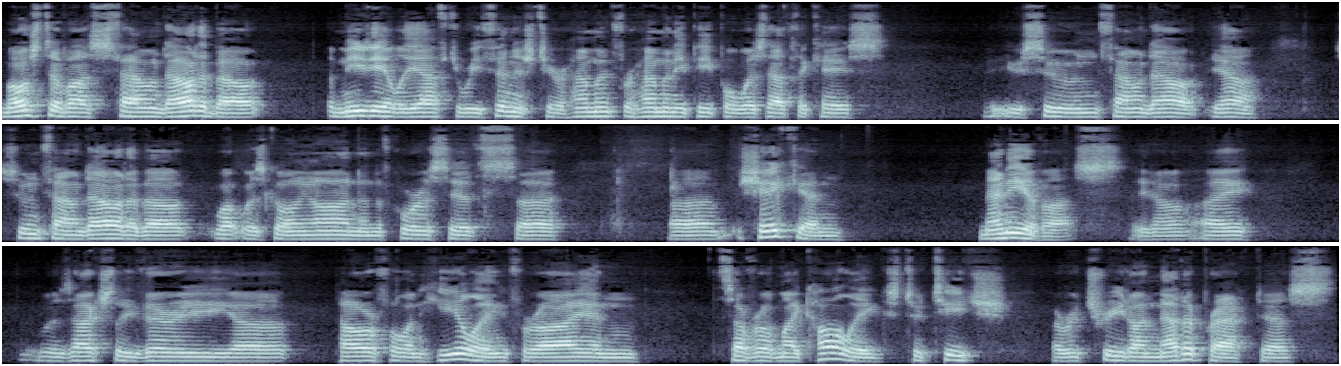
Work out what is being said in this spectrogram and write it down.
most of us found out about immediately after we finished here. How many, for how many people was that the case? You soon found out, yeah, soon found out about what was going on, and of course it's uh, uh, shaken many of us. You know, I was actually very uh, powerful and healing for I and several of my colleagues to teach a retreat on metta practice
